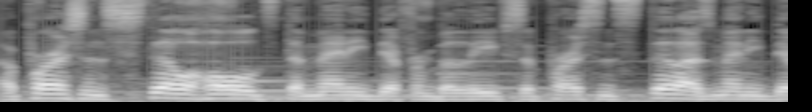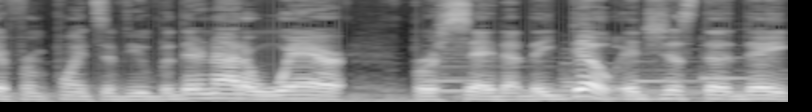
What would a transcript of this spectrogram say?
A person still holds the many different beliefs. A person still has many different points of view, but they're not aware per se that they do. It's just that they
